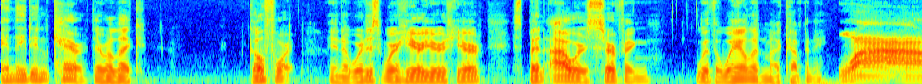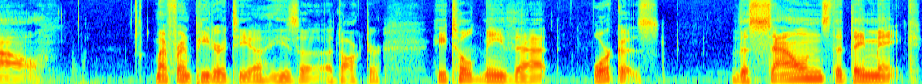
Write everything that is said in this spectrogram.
and they didn't care. They were like, "Go for it." You know, we're just we're here, you're here. Spent hours surfing with a whale in my company. Wow. My friend Peter Attia, he's a, a doctor. He told me that orcas, the sounds that they make,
